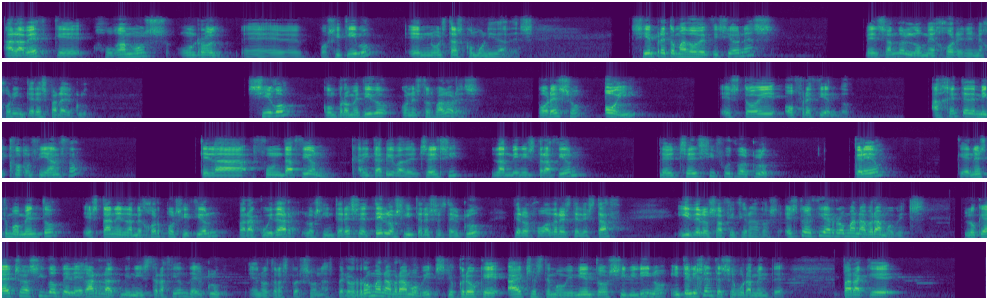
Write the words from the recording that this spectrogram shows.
A la vez que jugamos un rol eh, positivo en nuestras comunidades. Siempre he tomado decisiones pensando en lo mejor, en el mejor interés para el club. Sigo comprometido con estos valores por eso, hoy estoy ofreciendo a gente de mi confianza de la Fundación Caritativa del Chelsea, la administración del Chelsea Football Club. Creo que en este momento están en la mejor posición para cuidar los intereses de los intereses del club, de los jugadores del staff y de los aficionados. Esto decía Roman Abramovich, lo que ha hecho ha sido delegar la administración del club en otras personas. Pero Roman Abramovich yo creo que ha hecho este movimiento civilino, inteligente seguramente, para que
